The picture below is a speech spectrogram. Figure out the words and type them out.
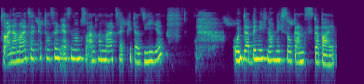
zu einer Mahlzeit Kartoffeln essen und zu anderen Mahlzeit Petersilie. Und da bin ich noch nicht so ganz dabei.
